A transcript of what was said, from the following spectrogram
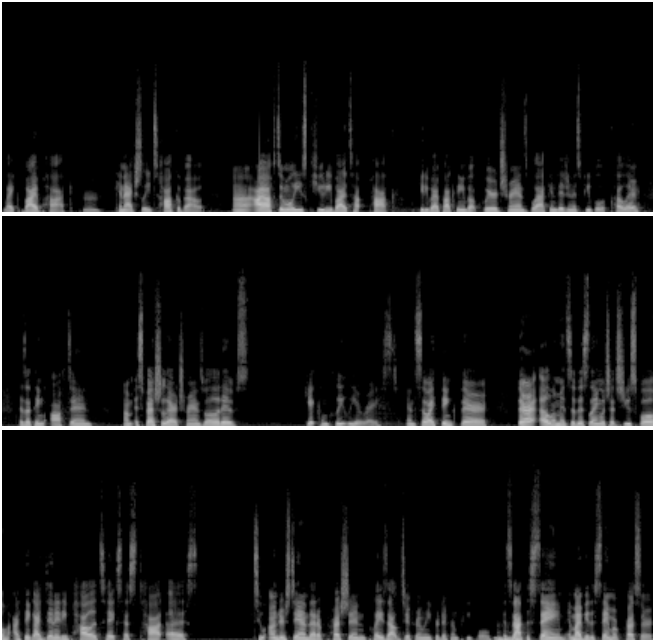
like BIPOC mm. can actually talk about. Uh, I often will use cutie BIPOC, cutie BIPOC, thinking about queer, trans, black, indigenous people of color, because I think often, um, especially our trans relatives, get completely erased. And so I think there there are elements of this language that's useful. I think identity politics has taught us to understand that oppression plays out differently for different people. Mm-hmm. It's not the same. It might be the same oppressor,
